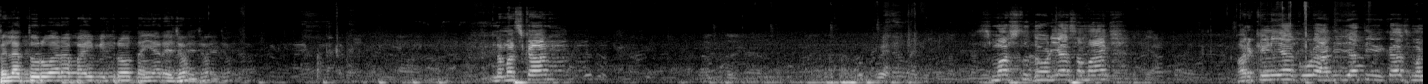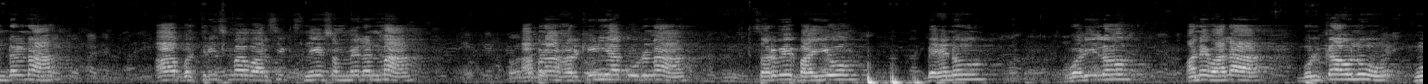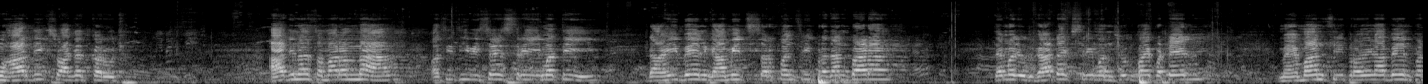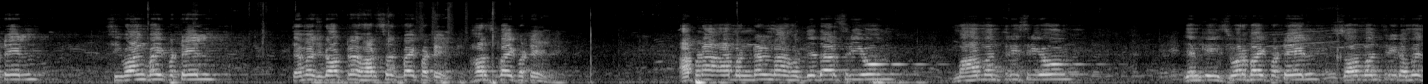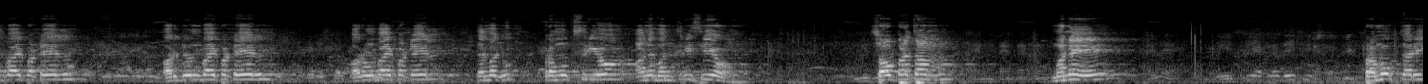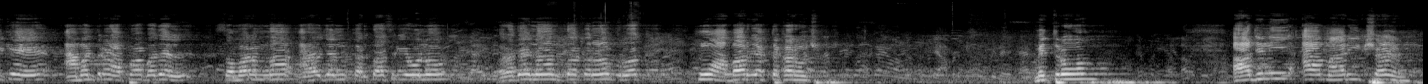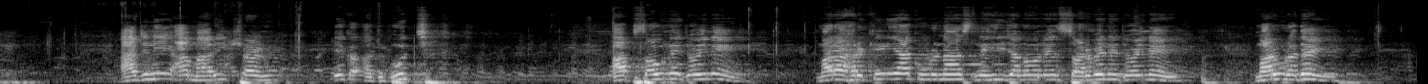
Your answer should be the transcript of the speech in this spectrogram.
પેલા તુરવારા ભાઈ મિત્રો તૈયાર રહેજો. નમસ્કાર. સમસ્ત દોડિયા સમાજ હરકિણિયા કુળ આદિજાતિ વિકાસ મંડળના આ બત્રીસમાં વાર્ષિક સ્નેહ સંમેલનમાં આપણા હરકિણિયા કુળના સર્વે ભાઈઓ, બહેનો, વડીલો અને વાલા ભૂલકાઓનું હું હાર્દિક સ્વાગત કરું છું. આજના સમારંભમાં અતિથિ વિશેષ શ્રીમતી ડાહીબેન ગામિત સરપંચ શ્રી પ્રધાનપાડા તેમજ ઉદ્ઘાટક શ્રી મનસુખભાઈ પટેલ, મહેમાન શ્રી પ્રવીણાબેન પટેલ, શિવાંગભાઈ પટેલ તેમજ ડૉક્ટર હર્ષદભાઈ પટેલ, હર્ષભાઈ પટેલ. આપણા આ મંડળના હોદ્દેદારશ્રીઓ, મહામંત્રીશ્રીઓ જેમ કે ઈશ્વરભાઈ પટેલ, સહમંત્રી રમેશભાઈ પટેલ, અર્જુનભાઈ પટેલ, અરુણભાઈ પટેલ, તેમજ ઉપપ્રમુખશ્રીઓ અને મંત્રીશ્રીઓ. સૌપ્રથમ મને પ્રમુખ તરીકે આમંત્રણ આપવા બદલ સમારંભના આયોજન કરતાશ્રીઓનો હૃદયના અંતઃકરણપૂર્વક હું આભાર વ્યક્ત કરું છું. મિત્રો આજની આ મારી ક્ષણ, આજની આ મારી ક્ષણ એક અદ્ભુત છે. આપ સૌને જોઈને, મારા હરકિણિયા કુળના સ્નેહીજનોને, સર્વેને જોઈને મારું હૃદય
